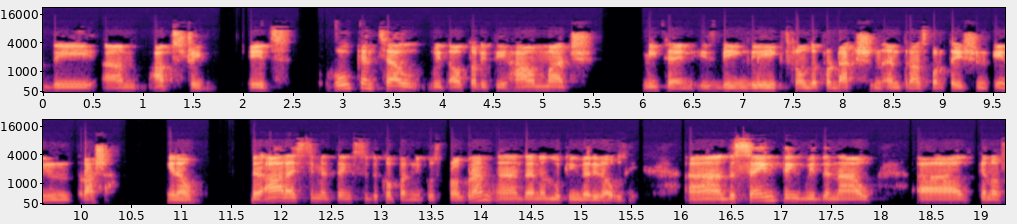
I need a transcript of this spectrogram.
the um, upstream. It's who can tell with authority how much methane is being leaked from the production and transportation in Russia. You know, there are estimates thanks to the Copernicus program, and they're not looking very rosy. Uh, the same thing with the now uh, kind of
